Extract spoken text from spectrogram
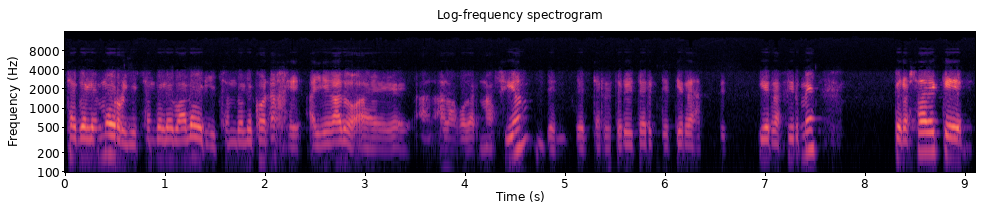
echándole morro y echándole valor y echándole coraje, ha llegado a, la gobernación del, territorio de tierra, tierra firme, pero sabe que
